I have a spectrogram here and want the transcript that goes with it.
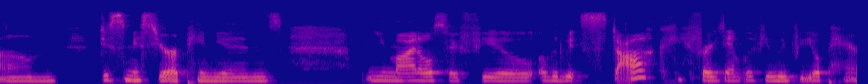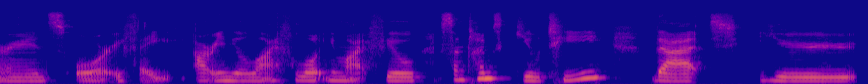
um, dismiss your opinions. You might also feel a little bit stuck. For example, if you live with your parents or if they are in your life a lot, you might feel sometimes guilty that you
